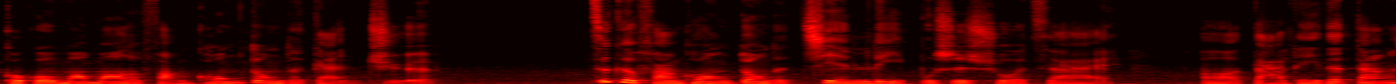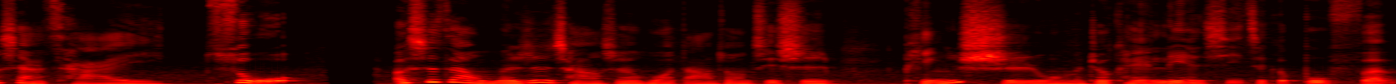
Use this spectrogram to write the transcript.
狗狗、猫猫的防空洞的感觉。这个防空洞的建立不是说在呃打雷的当下才做，而是在我们日常生活当中，其实平时我们就可以练习这个部分。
